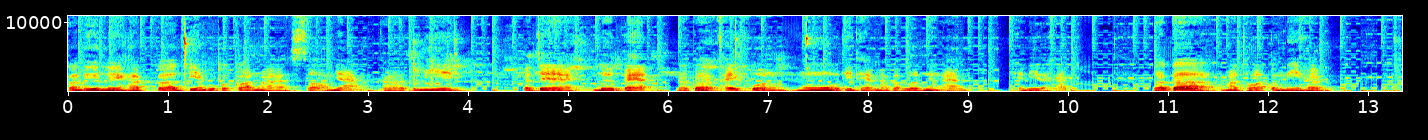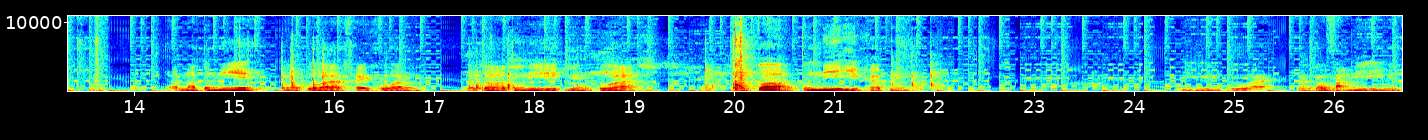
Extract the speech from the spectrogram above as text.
ก่อนอื่นเลยครับ ก็เตรียมอุปกรณ์มา 2 อย่าง ก็จะมีประแจเบอร์ 8 แล้วก็ไขควงง่ๆที่แถมมากับรถ 1 อัน แค่นี้แหละครับ แล้วก็มาถอดตรงนี้ครับถอดน็อตตรงนี้หนึ่งตัวไขควง แล้วก็ตรงนี้อีกหนึ่งตัว แล้วก็ตรงนี้อีกครับนี่อีกหนึ่งตัว แล้วก็ฝั่งนี้อีกหนึ่ง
